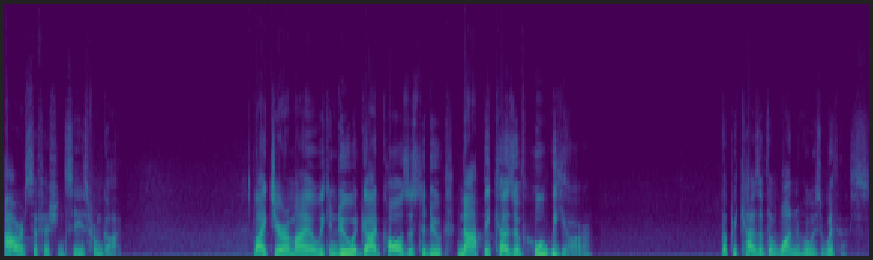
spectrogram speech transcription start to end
Our sufficiency is from God. Like Jeremiah, we can do what God calls us to do, not because of who we are, but because of the one who is with us.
